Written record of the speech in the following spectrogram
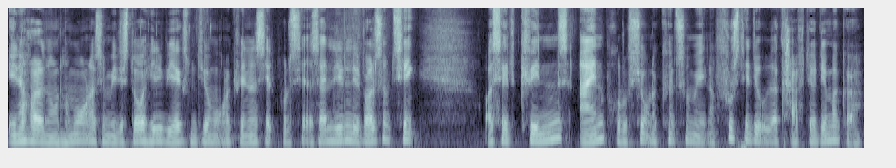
indeholder nogle hormoner, som i det store hele virker som de hormoner, kvinderne selv producerer, så er det en lidt voldsom ting at sætte kvindens egen produktion af kønshormoner fuldstændig ud af kraft. Det er jo det, man gør.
